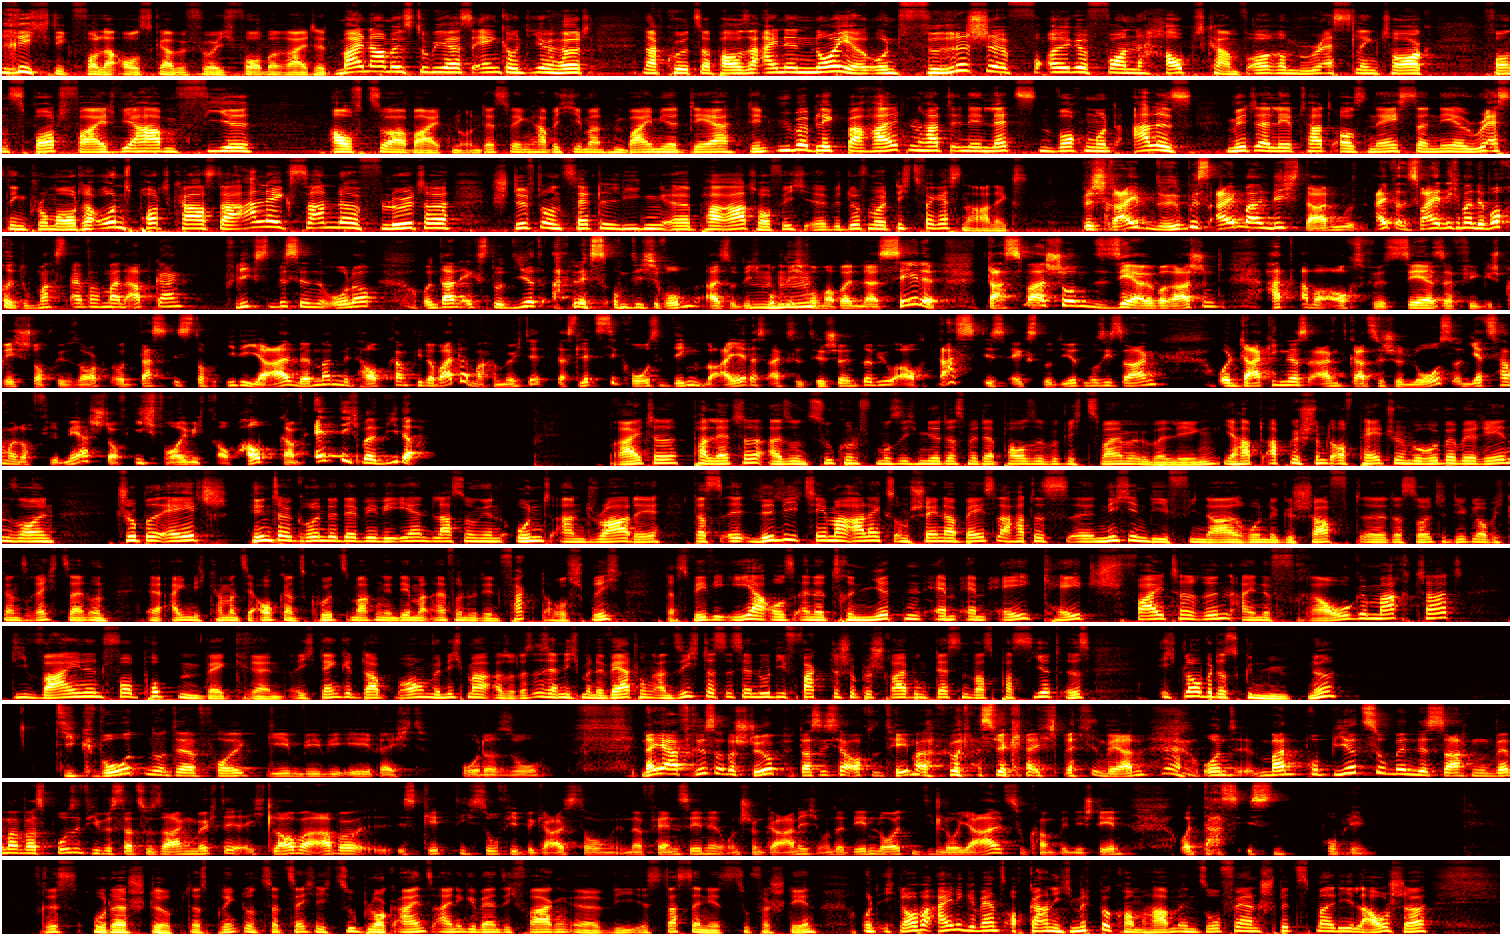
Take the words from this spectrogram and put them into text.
richtig volle Ausgabe für euch vorbereitet. Mein Name ist Tobias Enke und ihr hört nach kurzer Pause eine neue und frische Folge von Hauptkampf, eurem Wrestling-Talk von Spotfight. Wir haben viel aufzuarbeiten. Und deswegen habe ich jemanden bei mir, der den Überblick behalten hat in den letzten Wochen und alles miterlebt hat aus nächster Nähe. Wrestling-Promoter und Podcaster Alexander Flöter. Stift und Zettel liegen äh, parat, hoffe ich. Äh, wir dürfen heute nichts vergessen, Alex beschreiben. Du bist einmal nicht da. Du, einfach, das war ja nicht mal eine Woche. Du machst einfach mal einen Abgang, fliegst ein bisschen in den Urlaub und dann explodiert alles um dich rum. Also nicht mhm. um dich mhm. rum, aber in der Szene. Das war schon sehr überraschend, hat aber auch für sehr, sehr viel Gesprächsstoff gesorgt. Und das ist doch ideal, wenn man mit Hauptkampf wieder weitermachen möchte. Das letzte große Ding war ja das Axel Tischer-Interview. Auch das ist explodiert, muss ich sagen. Und da ging das Ganze schon los. Und jetzt haben wir noch viel mehr Stoff. Ich freue mich drauf. Hauptkampf. Endlich mal wieder breite Palette. Also in Zukunft muss ich mir das mit der Pause wirklich zweimal überlegen. Ihr habt abgestimmt auf Patreon, worüber wir reden sollen. Triple H, Hintergründe der WWE-Entlassungen und Andrade. Das äh, Lilly-Thema, Alex, um Shayna Baszler hat es äh, nicht in die Finalrunde geschafft. Äh, das sollte dir, glaube ich, ganz recht sein. Und äh, eigentlich kann man es ja auch ganz kurz machen, indem man einfach nur den Fakt ausspricht, dass WWE ja aus einer trainierten MMA-Cage-Fighterin eine Frau gemacht hat die weinend vor Puppen wegrennt. Ich denke, da brauchen wir nicht mal, also das ist ja nicht mal eine Wertung an sich, das ist ja nur die faktische Beschreibung dessen, was passiert ist. Ich glaube, das genügt, ne? Die Quoten und der Erfolg geben WWE recht oder so. Naja, friss oder stirb, das ist ja auch ein Thema, über das wir gleich sprechen werden. Ja. Und man probiert zumindest Sachen, wenn man was Positives dazu sagen möchte. Ich glaube aber, es gibt nicht so viel Begeisterung in der Fanszene und schon gar nicht unter den Leuten, die loyal zu Company stehen. Und das ist ein Problem friss oder stirb. Das bringt uns tatsächlich zu Block 1. Einige werden sich fragen, äh, wie ist das denn jetzt zu verstehen? Und ich glaube, einige werden es auch gar nicht mitbekommen haben. Insofern spitzt mal die Lauscher.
